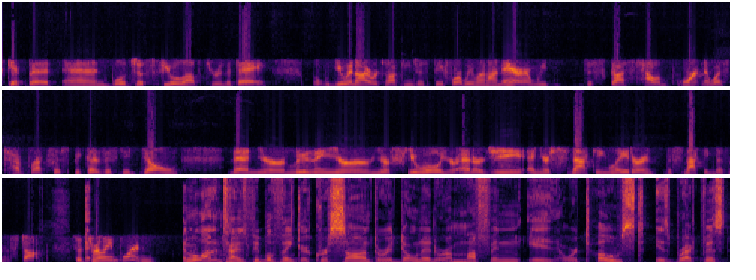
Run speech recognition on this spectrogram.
skip it and we'll just fuel up through the day. But you and I were talking just before we went on air, and we discussed how important it was to have breakfast because if you don't, then you're losing your, your fuel, your energy, and you're snacking later, and the snacking doesn't stop. So it's really important. And a lot of times people think a croissant or a donut or a muffin is, or toast is breakfast.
